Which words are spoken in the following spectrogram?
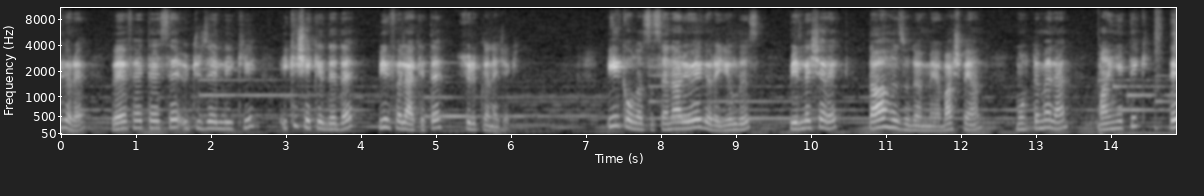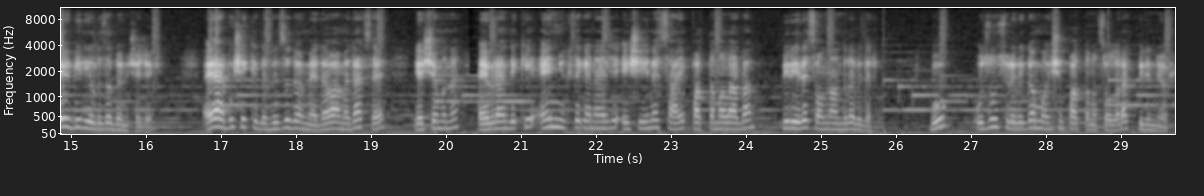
göre VFTS 352 iki şekilde de bir felakete sürüklenecek. İlk olası senaryoya göre yıldız birleşerek daha hızlı dönmeye başlayan muhtemelen manyetik dev bir yıldıza dönüşecek. Eğer bu şekilde hızlı dönmeye devam ederse yaşamını evrendeki en yüksek enerji eşiğine sahip patlamalardan biriyle sonlandırabilir. Bu uzun süreli gamma ışın patlaması olarak biliniyor.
